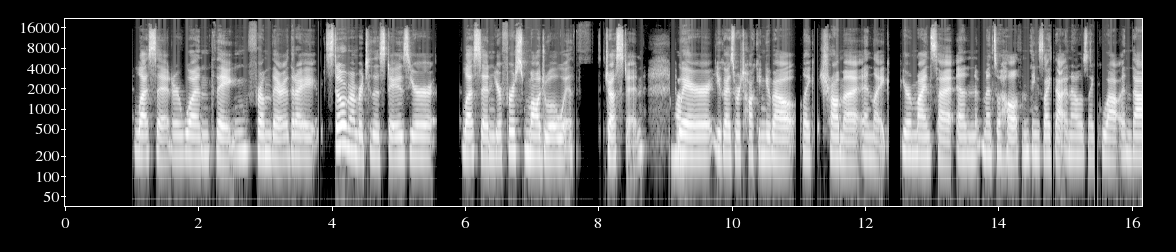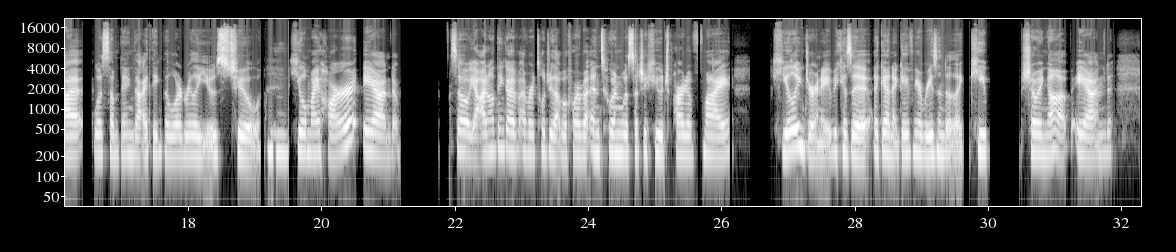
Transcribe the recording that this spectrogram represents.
lesson or one thing from there that I still remember to this day is your lesson, your first module with Justin, uh-huh. where you guys were talking about like trauma and like your mindset and mental health and things like that. And I was like, wow. And that was something that I think the Lord really used to mm-hmm. heal my heart. And so, yeah, I don't think I've ever told you that before, but N2N was such a huge part of my healing journey because it, again, it gave me a reason to like keep showing up. And,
